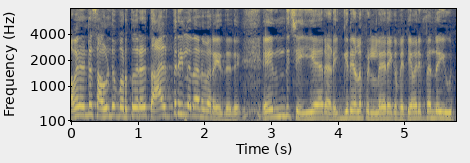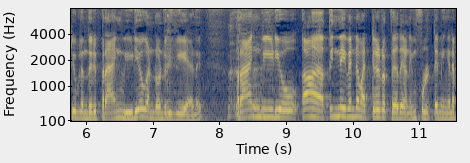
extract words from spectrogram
അവൻ എന്റെ സൗണ്ട് പുറത്തു വരാൻ താല്പര്യമില്ലെന്നാണ് പറയുന്നത്. എന്ത് ചെയ്യാനാണ് ഇങ്ങനെയുള്ള പിള്ളേരെയൊക്കെ പറ്റി അവനിപ്പോ എന്തോ യൂട്യൂബിൽ എന്തോ ഒരു പ്രാങ്ക് വീഡിയോ കണ്ടുകൊണ്ടിരിക്കുകയാണ് പ്രാങ്ക് വീഡിയോ ആ പിന്നെ ഇവന്റെ മറ്റൊരു പ്രത്യേകതയാണ്. ഇവൻ ഫുൾ ടൈം ഇങ്ങനെ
